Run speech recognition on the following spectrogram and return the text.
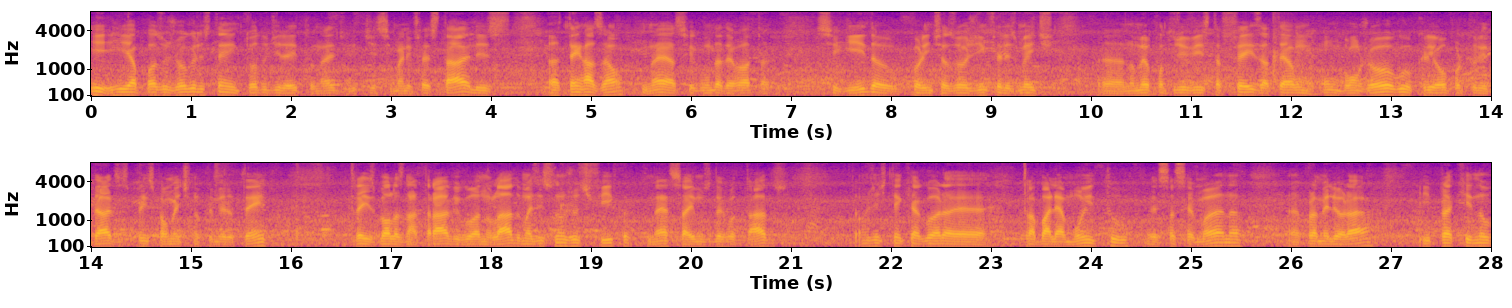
e, e, após o jogo eles têm todo o direito né, de, de se manifestar, eles uh, têm razão, né, a segunda derrota seguida, o Corinthians hoje infelizmente, uh, no meu ponto de vista, fez até um, um, bom jogo, criou oportunidades, principalmente no primeiro tempo, três bolas na trave, gol anulado, mas isso não justifica, né, saímos derrotados, então a gente tem que agora é, trabalhar muito essa semana é, para melhorar e para que no,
